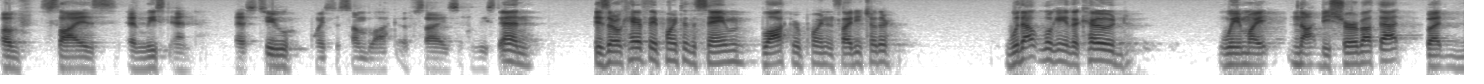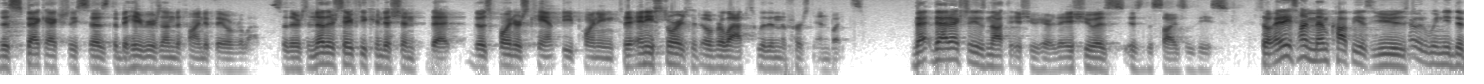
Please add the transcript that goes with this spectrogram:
of size at least n. S2 points to some block of size at least n. Is it okay if they point to the same block or point inside each other? Without looking at the code, we might not be sure about that, but the spec actually says the behavior is undefined if they overlap. So there's another safety condition that those pointers can't be pointing to any storage that overlaps within the first n bytes. That, that actually is not the issue here. The issue is, is the size of these. So anytime memcopy is used, we need to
